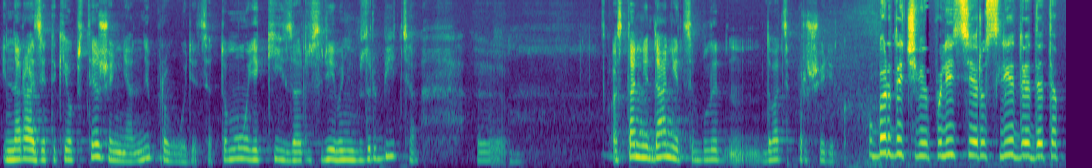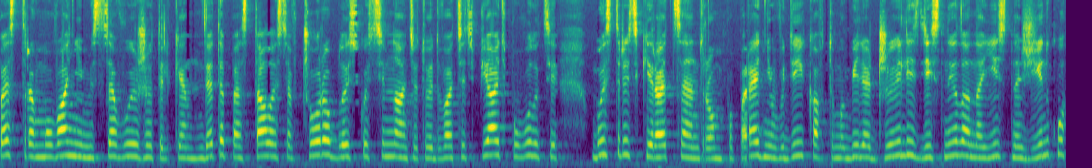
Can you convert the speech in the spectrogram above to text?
І наразі такі обстеження не проводяться. Тому який зараз рівень безробіття? Останні дані це були 21 рік. У Бердичеві поліція розслідує ДТП з травмуванням місцевої жительки. ДТП сталося вчора близько 17.25 по вулиці Бистрицькій райцентру. Попередньо водійка автомобіля Джилі здійснила наїзд на жінку,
